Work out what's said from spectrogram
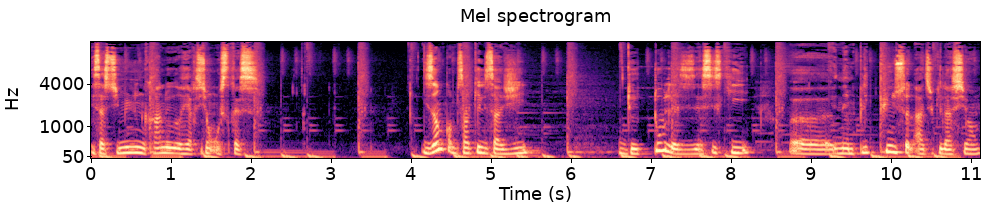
et ça stimule une grande réaction au stress. Disons comme ça qu'il s'agit de tous les exercices qui euh, n'impliquent qu'une seule articulation.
